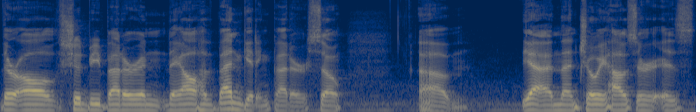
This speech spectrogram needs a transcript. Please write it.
they're all should be better, and they all have been getting better. So, um, yeah, and then Joey Hauser is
